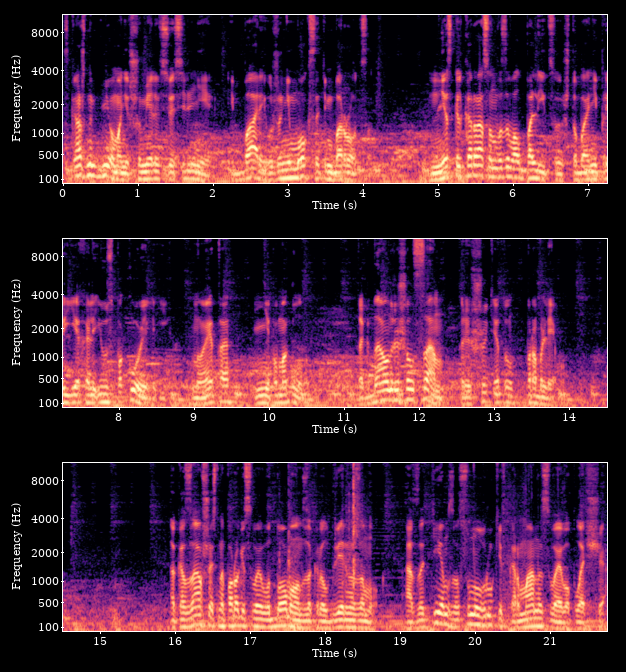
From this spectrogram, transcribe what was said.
С каждым днем они шумели все сильнее, и Барри уже не мог с этим бороться. Несколько раз он вызывал полицию, чтобы они приехали и успокоили их, но это не помогло. Тогда он решил сам решить эту проблему. Оказавшись на пороге своего дома, он закрыл дверь на замок, а затем засунул руки в карманы своего плаща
